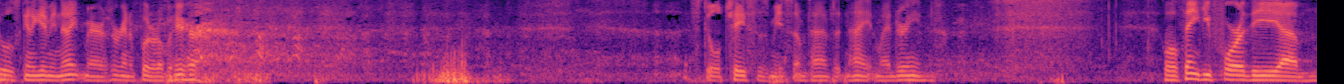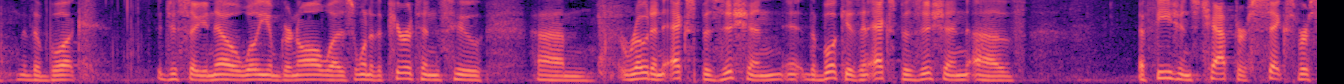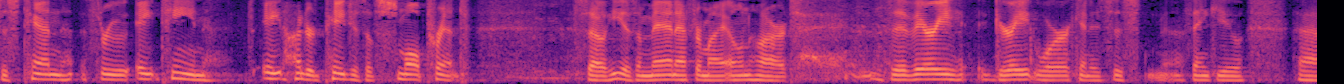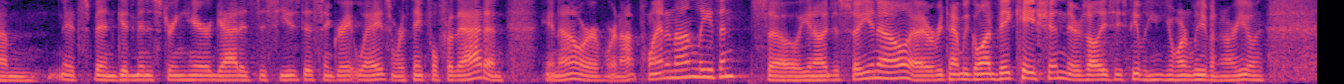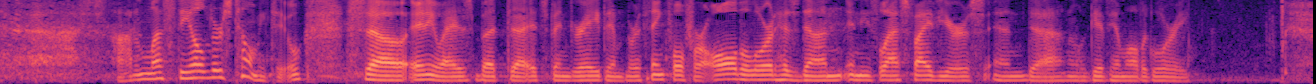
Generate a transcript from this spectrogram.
stool's going to give me nightmares. We're going to put it over here. that stool chases me sometimes at night in my dreams. Well, thank you for the um, the book. Just so you know, William Gurnall was one of the Puritans who um, wrote an exposition. The book is an exposition of Ephesians chapter 6, verses 10 through 18. It's 800 pages of small print. So he is a man after my own heart. It's a very great work, and it's just uh, thank you. Um, it's been good ministering here. God has just used us in great ways, and we're thankful for that. And you know, we're we're not planning on leaving. So you know, just so you know, every time we go on vacation, there's always these people. You aren't leaving, are you? Not unless the elders tell me to. So, anyways, but uh, it's been great, and we're thankful for all the Lord has done in these last five years, and uh, we'll give Him all the glory.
